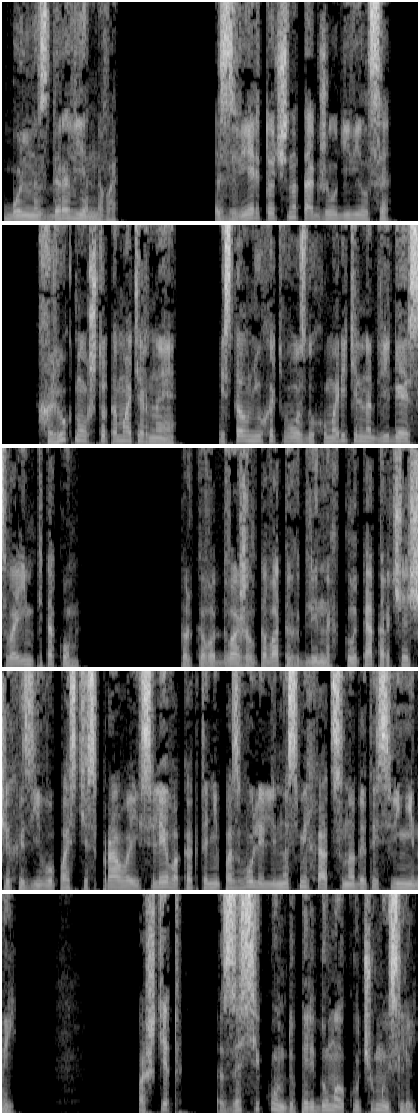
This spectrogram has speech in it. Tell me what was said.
больно здоровенного. Зверь точно так же удивился. Хрюкнул что-то матерное и стал нюхать воздух, уморительно двигая своим пятаком. Только вот два желтоватых длинных клыка, торчащих из его пасти справа и слева, как-то не позволили насмехаться над этой свининой. Паштет за секунду передумал кучу мыслей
